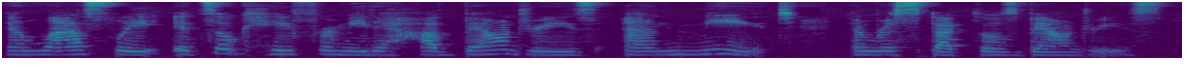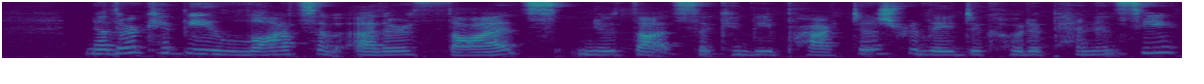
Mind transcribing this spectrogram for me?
And lastly, it's okay for me to have boundaries and meet and respect those boundaries. Now, there could be lots of other thoughts, new thoughts that can be practiced related to codependency,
